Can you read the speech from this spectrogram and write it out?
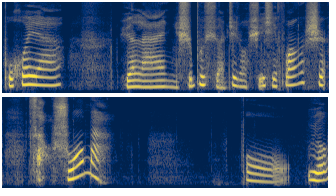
不会呀。原来你是不喜欢这种学习方式，早说嘛。哦。原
